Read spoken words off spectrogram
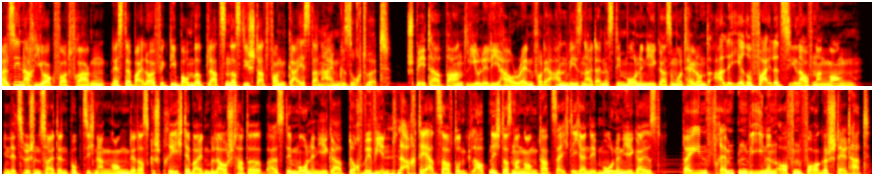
Als sie nach Yorkford fragen, lässt er beiläufig die Bombe platzen, dass die Stadt von Geistern heimgesucht wird. Später warnt Liu Lily Hao Ren vor der Anwesenheit eines Dämonenjägers im Hotel und alle ihre Pfeile zielen auf Nangong. In der Zwischenzeit entpuppt sich Nangong, der das Gespräch der beiden belauscht hatte, als Dämonenjäger. Doch Vivian lacht herzhaft und glaubt nicht, dass Nangong tatsächlich ein Dämonenjäger ist, da er ihn Fremden wie ihnen offen vorgestellt hat.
